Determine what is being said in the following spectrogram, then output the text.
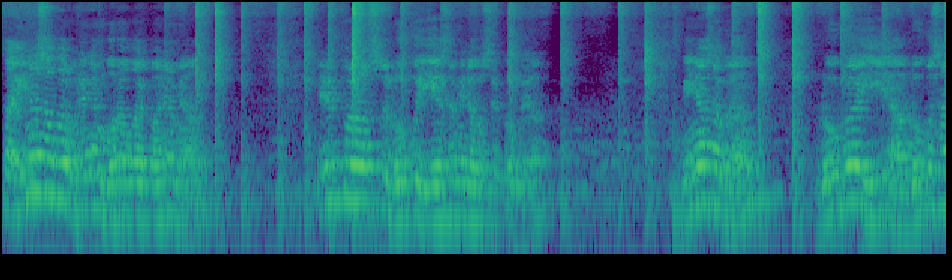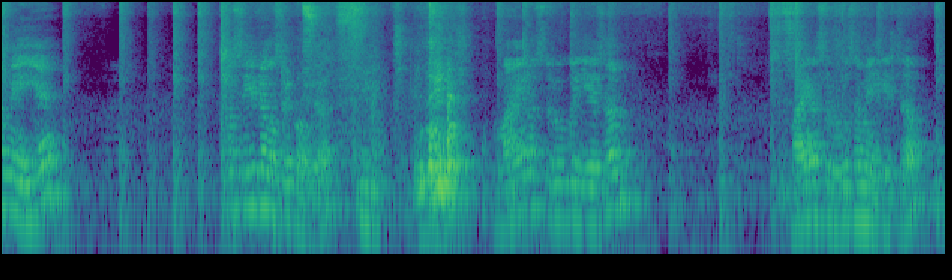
자 이 녀석을 우리는 뭐라고 할 거냐면 1 플러스 로그 2의 3이라고 쓸 거고요 이 녀석은 로그 2, 아, 로그 3의 2에 플러스 1이라고 쓸 거고요 네. 마이너스 로그 2의 3 마이너스 로그 3의 2겠죠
